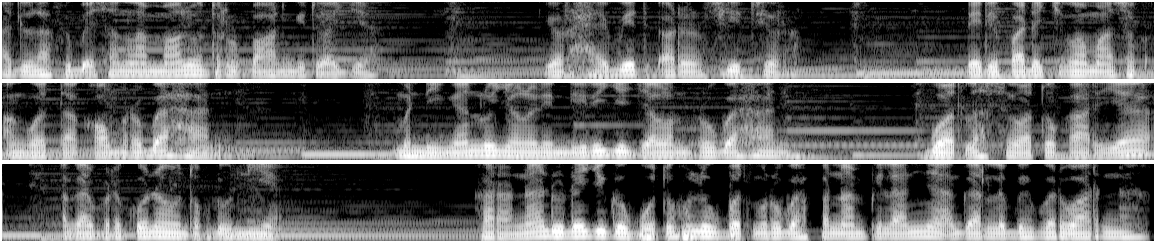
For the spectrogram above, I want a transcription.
adalah kebiasaan lama lu terlupakan gitu aja. Your habit or your future. Daripada cuma masuk anggota kaum rebahan, mendingan lu nyalonin diri jadi calon perubahan. Buatlah suatu karya agar berguna untuk dunia. Karena dunia juga butuh lu buat merubah penampilannya agar lebih berwarna.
